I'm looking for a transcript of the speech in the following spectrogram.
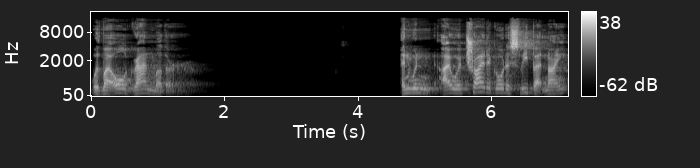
with my old grandmother. And when I would try to go to sleep at night,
